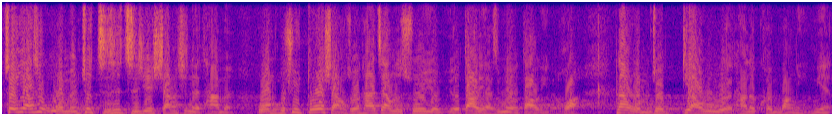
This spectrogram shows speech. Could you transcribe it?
所以，要是我们就只是直接相信了他们，我们不去多想说他这样子说有有道理还是没有道理的话，那我们就掉入了他的捆绑里面，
